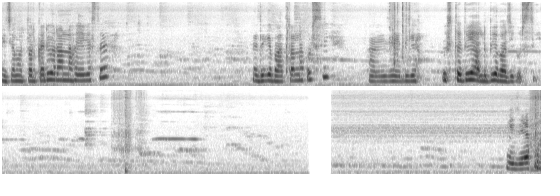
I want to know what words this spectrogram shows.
এই যে আমার তরকারিও রান্না হয়ে গেছে। এদিকে ভাত রান্না করছি আর এই যে এদিকে উস্তা দিয়ে আলু দিয়ে ভাজি করছি। এই যে এখন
